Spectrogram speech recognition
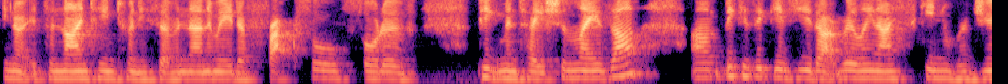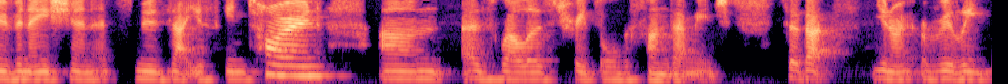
you know, it's a 1927 nanometer Fraxel sort of pigmentation laser um, because it gives you that really nice skin rejuvenation. It smooths out your skin tone um, as well as treats all the sun damage. So that's you know a really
